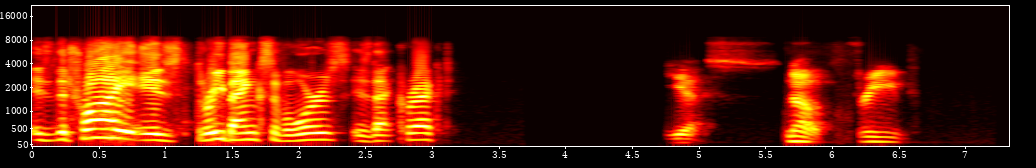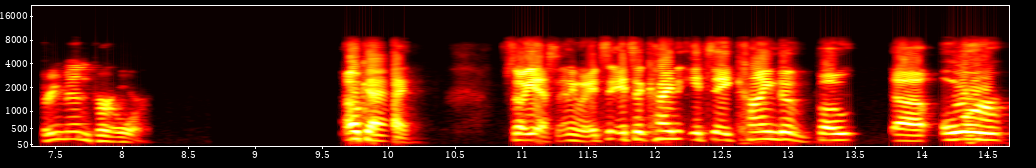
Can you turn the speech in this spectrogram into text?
Is the try is three banks of oars? Is that correct? Yes. No, three three men per oar. Okay. So yes. Anyway, it's it's a kind it's a kind of boat, uh, or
